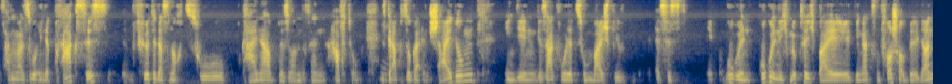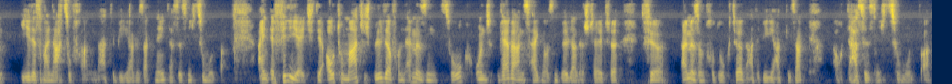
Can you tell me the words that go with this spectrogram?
sagen wir mal so, in der Praxis führte das noch zu keiner besonderen Haftung. Ja. Es gab sogar Entscheidungen, in denen gesagt wurde, zum Beispiel, es ist Google, Google nicht möglich, bei den ganzen Vorschaubildern jedes Mal nachzufragen. Da hat die BGA gesagt, nee, das ist nicht zumutbar. Ein Affiliate, der automatisch Bilder von Amazon zog und Werbeanzeigen aus den Bildern erstellte für Amazon-Produkte, da hat die BGA gesagt, auch das ist nicht zumutbar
